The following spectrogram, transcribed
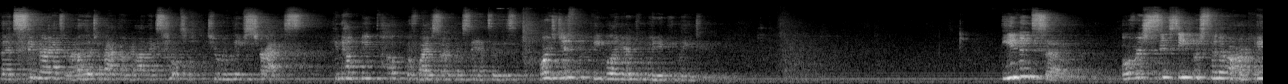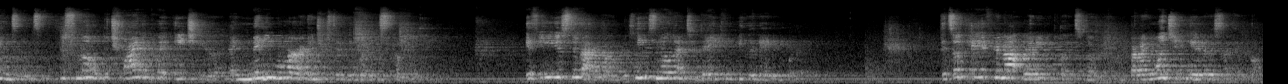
that cigarettes or other tobacco products help to- to relieve stress, can help you cope with life circumstances, or just what people in your community may do. Even so, over 60% of our Arkansans who smoke try to quit each year, and many more are interested in quitting smoking. If you use tobacco, please know that today can be the day to quit. It's okay if you're not ready to quit smoking, but I want you to give it a second thought.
